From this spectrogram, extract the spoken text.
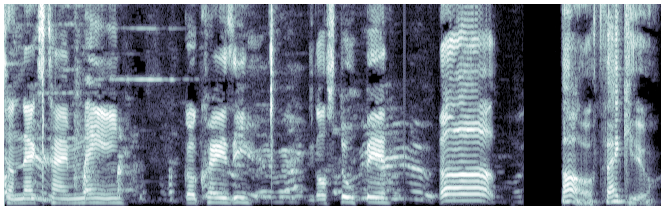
Till next time, main. Go crazy. Go stupid. Uh. Oh, thank you.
